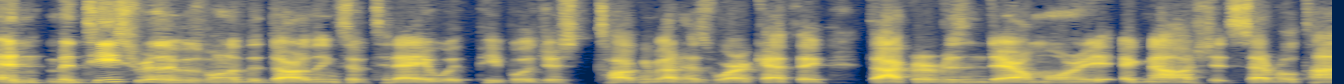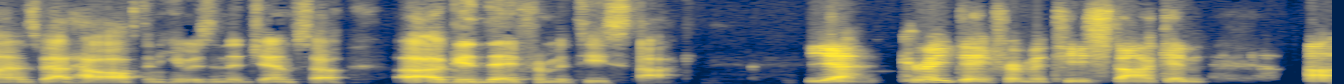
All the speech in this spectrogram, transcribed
And Matisse really was one of the darlings of today with people just talking about his work ethic. Doc Rivers and Daryl Morey acknowledged it several times about how often he was in the gym. So uh, a good day for Matisse stock. Yeah, great day for Matisse stock. And uh,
